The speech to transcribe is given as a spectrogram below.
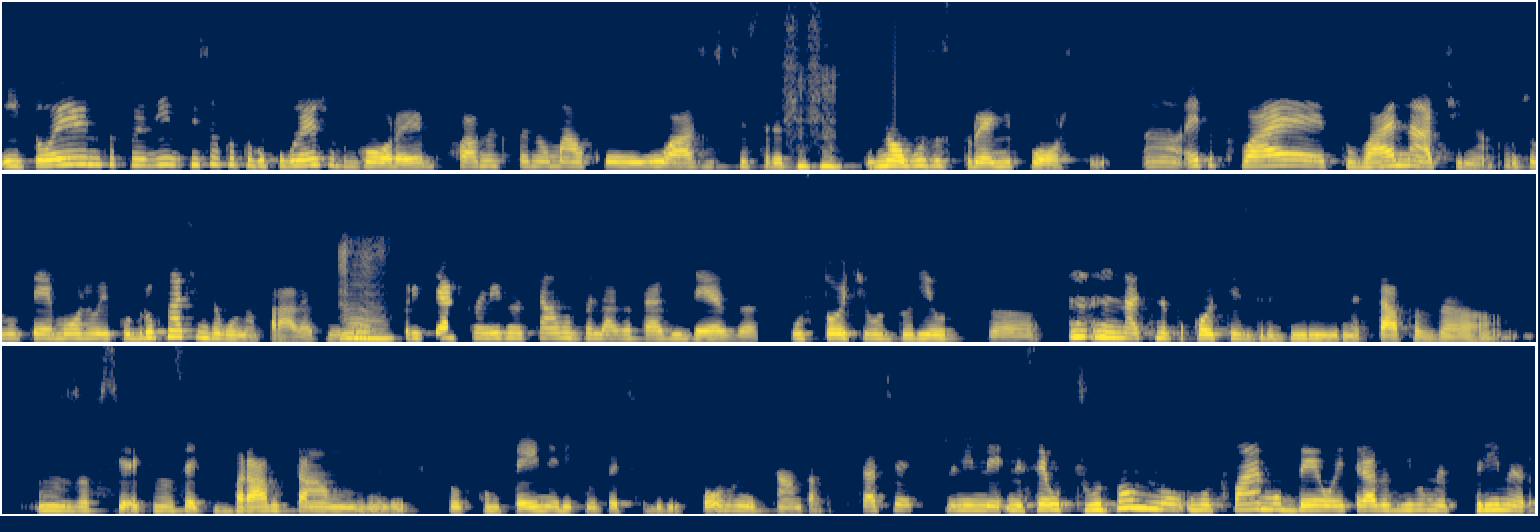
И той е като един смисъл, като го погледнеш отгоре, буквално като едно малко лазище сред много застроени площи. А, ето това е, това е начина, защото те може и по друг начин да го направят, но mm-hmm. при тях нали, изначално заляга тази идея за устойчивост дори от а, начина по който са изградили местата за, за, всеки, за всеки бранд там, нали, от контейнери, които вече са били използвани и така нататък. Така че нали, не, не се очудвам, но, но това е модела и трябва да взимаме пример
